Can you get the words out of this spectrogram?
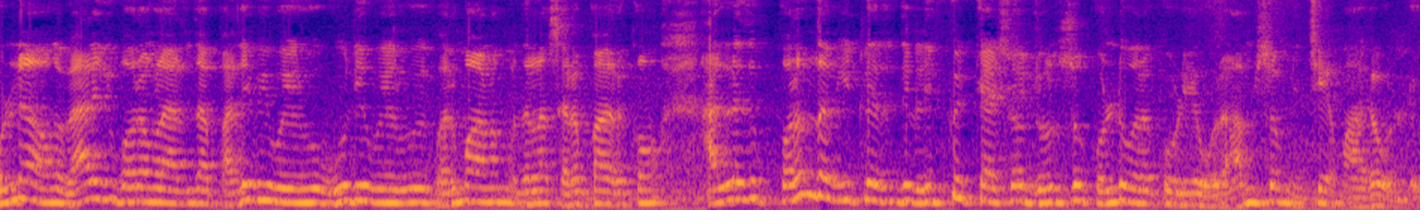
ஒன்று அவங்க வேலைக்கு போகிறவங்களா இருந்தால் பதவி உயர்வு ஊதிய உயர்வு வருமானம் இதெல்லாம் சிறப்பாக இருக்கும். அல்லது பிறந்த வீட்டில் இருந்து லிக்விட் கேஷோ ஜுவல்ஸோ கொண்டு வரக்கூடிய ஒரு அம்சம் நிச்சயமாக உண்டு.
